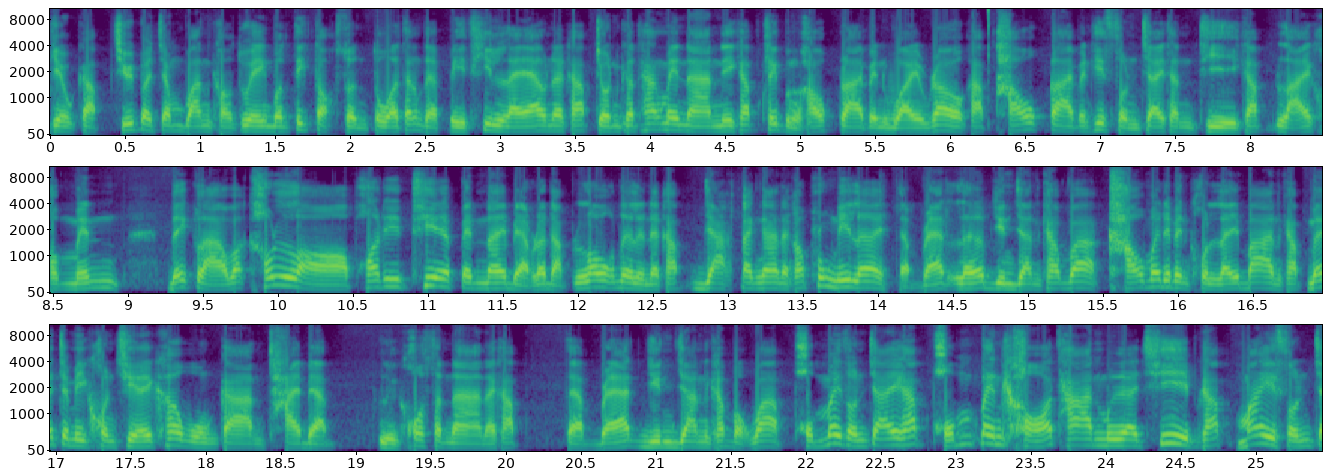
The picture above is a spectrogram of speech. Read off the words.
เกี่ยวกับชีวิตประจำวันของตัวเองบน t ิ k t o k ส่วนตัวตั้งแต่ปีที่แล้วนะครับจนกระทั่งไม่นานนี้ครับคลิปของเขากลายเป็นไวรัลครับเขากลายเป็นที่สนใจทันทีครับ หลายคอมเมนต์ได้กล่าวว่าเขาหล่อเพราะที่เทียบเป็นนายแบบระดับโลกได้เลยนะครับ อยากแต่งงานกับเขาพรุ่งนี้เลย แต่แบรดเลิฟยืนยันครับว่าเขาไม่ได้เป็นคนไร้บ้านครับ แม้จะมีคนเชียร์ให้เข้าวงการถ่ายแบบหรือโฆษณานะครับแต่แบรดยืนยันครับบอกว่าผมไม่สนใจครับ ผมเป็นขอทานมืออาชีพครับ ไม่สนใจ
